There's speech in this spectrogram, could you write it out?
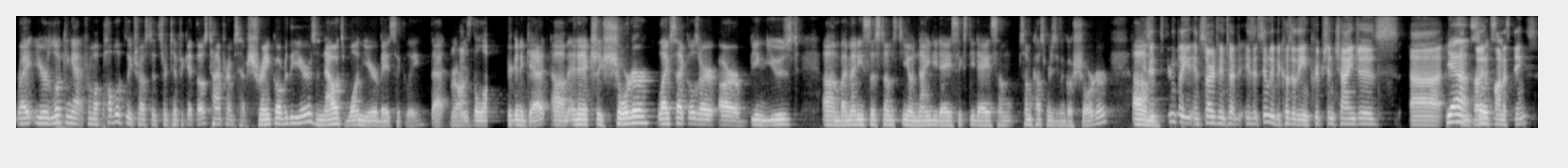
right? You're looking at from a publicly trusted certificate, those timeframes have shrank over the years, and now it's one year basically. That right. is the long you're going to get, um, and actually shorter life cycles are are being used. Um, by many systems, you know, 90 days, 60 days. Some some customers even go shorter. Um, is it simply and sorry to interrupt? Is it simply because of the encryption changes? Uh, yeah, so it's kind of things.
